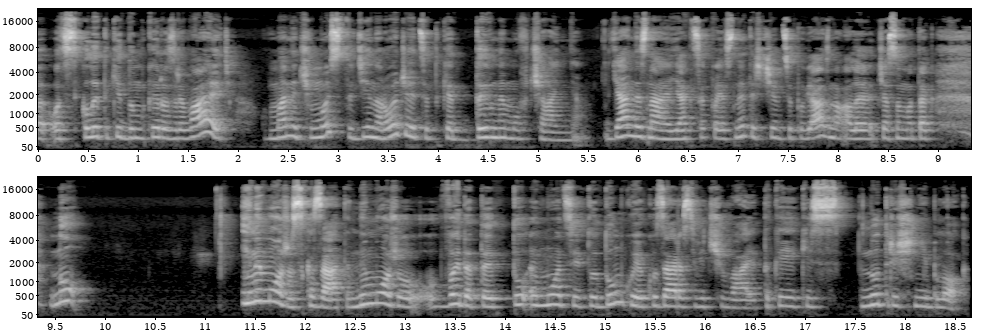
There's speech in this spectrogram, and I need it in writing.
Е, От коли такі думки розривають, в мене чомусь тоді народжується таке дивне мовчання. Я не знаю, як це пояснити, з чим це пов'язано, але часом отак, ну. І не можу сказати, не можу видати ту емоцію, ту думку, яку зараз відчуваю. Такий якийсь внутрішній блок.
